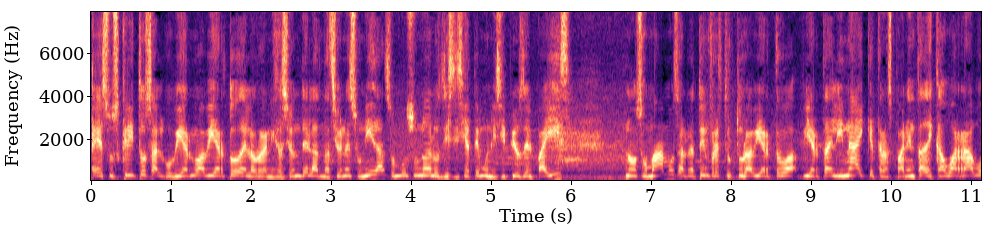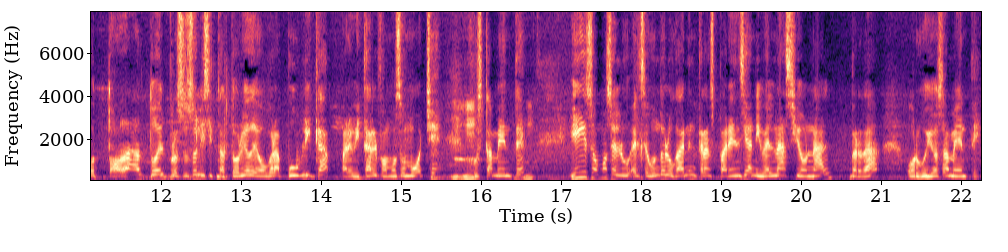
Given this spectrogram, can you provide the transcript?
eh, suscritos al gobierno abierto de la Organización de las Naciones Unidas. Somos uno de los 17 municipios del país. Nos sumamos al reto de infraestructura abierto, abierta del INAI que transparenta de cabo a rabo toda, todo el proceso licitatorio de obra pública para evitar el famoso moche, justamente. Y somos el, el segundo lugar en transparencia a nivel nacional, ¿verdad? Orgullosamente.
